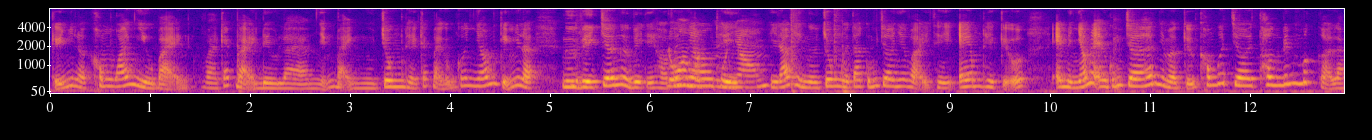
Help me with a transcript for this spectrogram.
kiểu như là không quá nhiều bạn. Và các bạn đều là những bạn người chung thì các bạn cũng có nhóm kiểu như là người việt chơi người việt thì hợp Đúng với nhau thì nhóm. thì đó thì người chung người ta cũng chơi như vậy. Thì em thì kiểu em thì nhóm này em cũng chơi hết nhưng mà kiểu không có chơi thân đến mức gọi là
